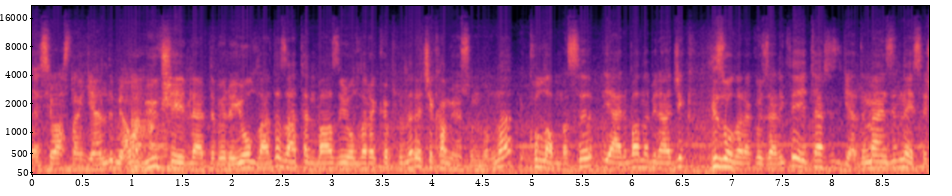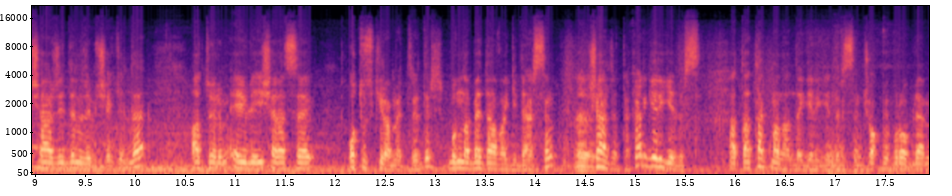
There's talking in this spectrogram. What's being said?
Ee, Sivas'tan geldim ya ama Aha. büyük şehirlerde böyle yollarda zaten bazı yollara, köprülere çıkamıyorsun bununla. Kullanması yani bana birazcık hız olarak özellikle yetersiz geldi. Menzil neyse şarj edilir bir şekilde. Atıyorum evle iş arası 30 kilometredir. Bununla bedava gidersin. Evet. Şarja takar geri gelirsin. Hatta takmadan da geri gelirsin. Çok bir problem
